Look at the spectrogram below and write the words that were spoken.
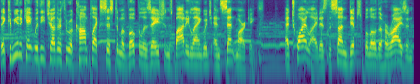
They communicate with each other through a complex system of vocalizations, body language, and scent markings. At twilight, as the sun dips below the horizon,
